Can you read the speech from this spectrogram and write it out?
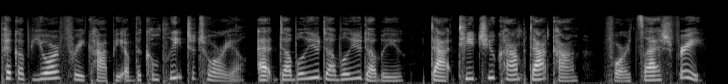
Pick up your free copy of the complete tutorial at www www.teachucomp.com forward slash free.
